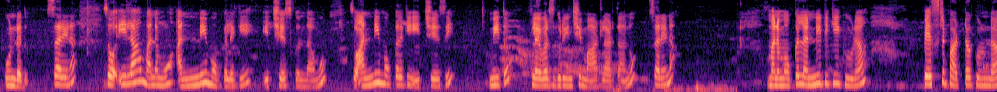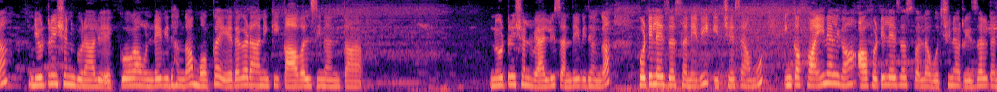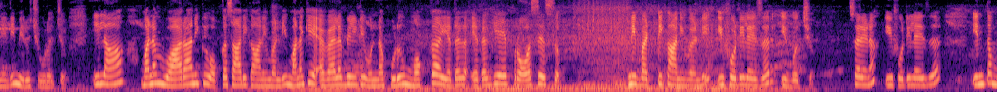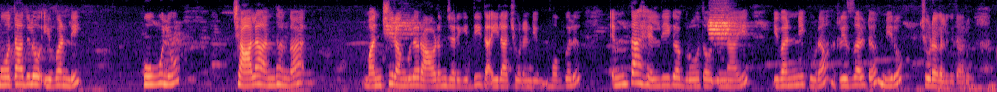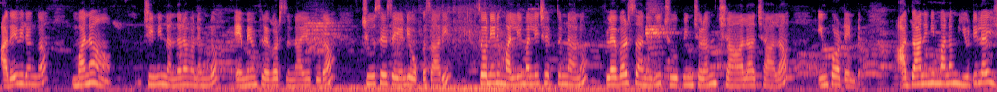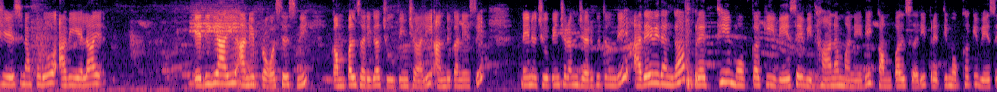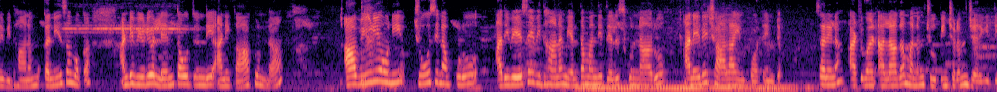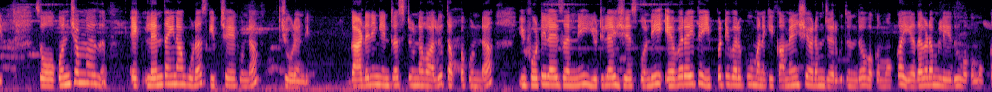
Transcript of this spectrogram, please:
ఉండదు. సరేనా? సో ఇలా మనము అన్ని మొక్కలకి ఇచ్చేసుకుందాము. సో అన్ని మొక్కలకి ఇచ్చేసి మీతో ఫ్లేవర్స్ గురించి మాట్లాడతాను. సరేనా? మన మొక్కలన్నిటికీ కూడా పెస్ట్ పట్టకుండా న్యూట్రిషన్ గుణాలు ఎక్కువగా ఉండే విధంగా మొక్క ఎదగడానికి కావలసినంత న్యూట్రిషన్ వాల్యూస్ అందే విధంగా ఫర్టిలైజర్స్ అనేవి ఇచ్చేసాము. ఇంకా ఫైనల్గా ఆ ఫర్టిలైజర్స్ వల్ల వచ్చిన రిజల్ట్ అనేది మీరు చూడొచ్చు. ఇలా మనం వారానికి ఒక్కసారి కానివ్వండి మనకి అవైలబిలిటీ ఉన్నప్పుడు మొక్క ఎదగ ఎదగే ప్రాసెస్ ని బట్టి కానివ్వండి ఈ ఫర్టిలైజర్ ఇవ్వచ్చు. సరేనా? ఈ ఫర్టిలైజర్ ఇంత మోతాదులో ఇవ్వండి. పువ్వులు చాలా అందంగా మంచి రంగులో రావడం జరిగిద్ది. ఇలా చూడండి. మొగ్గలు ఎంత హెల్దీగా గ్రోత్ అవుతున్నాయి. ఇవన్నీ కూడా రిజల్ట్ మీరు చూడగలుగుతారు. అదేవిధంగా మన చిన్ని నందనవనంలో ఏమేం ఫ్లేవర్స్ ఉన్నాయో కూడా చూసేసేయండి ఒక్కసారి. సో నేను మళ్ళీ మళ్ళీ చెప్తున్నాను. ఫ్లేవర్స్ అనేది చూపించడం చాలా చాలా ఇంపార్టెంట్. దానిని మనం యూటిలైజ్ చేసినప్పుడు అవి ఎలా ఎదిగాయి అనే ప్రాసెస్ని కంపల్సరీగా చూపించాలి. అందుకనేసి నేను చూపించడం జరుగుతుంది. అదేవిధంగా ప్రతి మొక్కకి వేసే విధానం అనేది కంపల్సరీ. ప్రతి మొక్కకి వేసే విధానం. కనీసం ఒక అంటే వీడియో లెంత్ అవుతుంది అని కాకుండా ఆ వీడియోని చూసినప్పుడు అది వేసే విధానం ఎంతమంది తెలుసుకున్నారు అనేది చాలా ఇంపార్టెంట్. సరేనా? అటువంటి అలాగా మనం చూపించడం జరిగింది. సో కొంచెం లెంత్ అయినా కూడా స్కిప్ చేయకుండా చూడండి. గార్డెనింగ్ ఇంట్రెస్ట్ ఉన్న వాళ్ళు తప్పకుండా ఈ ఫర్టిలైజర్ని యూటిలైజ్ చేసుకోండి. ఎవరైతే ఇప్పటి వరకు మనకి కమెంట్ చేయడం జరుగుతుందో ఒక మొక్క ఎదగడం లేదు ఒక మొక్క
